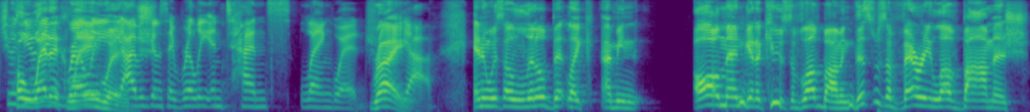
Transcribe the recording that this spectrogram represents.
she was poetic really, language. Yeah, I was gonna say really intense language. right. Yeah. And it was a little bit like, I mean, all men get accused of love bombing. This was a very love bombish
